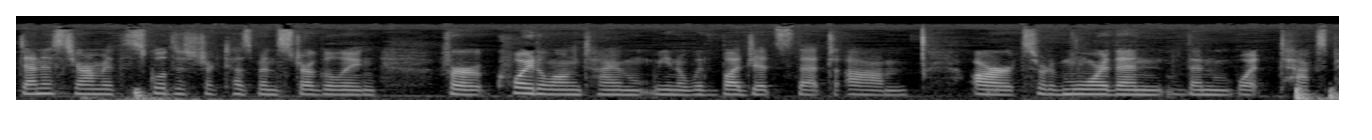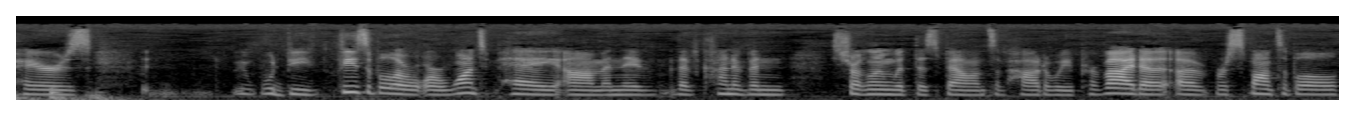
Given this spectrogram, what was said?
Dennis Yarmouth School District has been struggling for quite a long time. You know, with budgets that um, are sort of more than than what taxpayers would be feasible or, or want to pay, um, and they've they've kind of been struggling with this balance of how do we provide a, a, responsible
